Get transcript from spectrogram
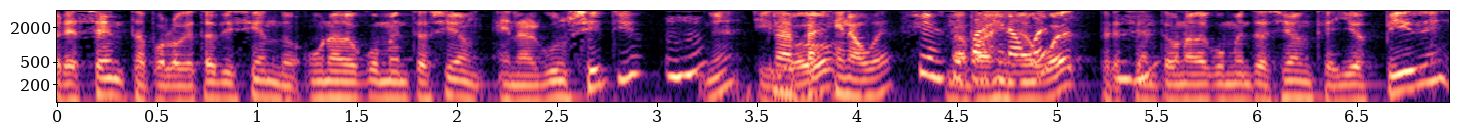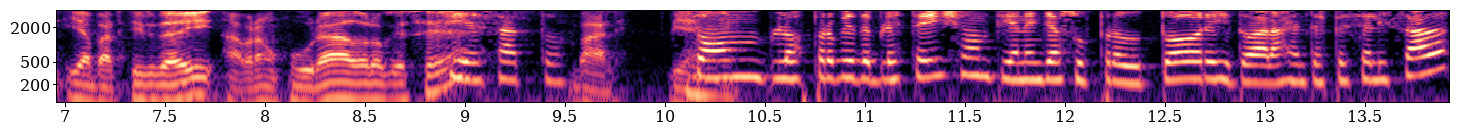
presenta, por lo que estás diciendo, una documentación en algún sitio ¿eh? y La luego página web. Sí, en su una página web. presenta una documentación que ellos piden y a partir de ahí habrá un jurado o lo que sea. Sí, exacto. Vale, bien. Son los propios de PlayStation, tienen ya sus productores y toda la gente especializada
